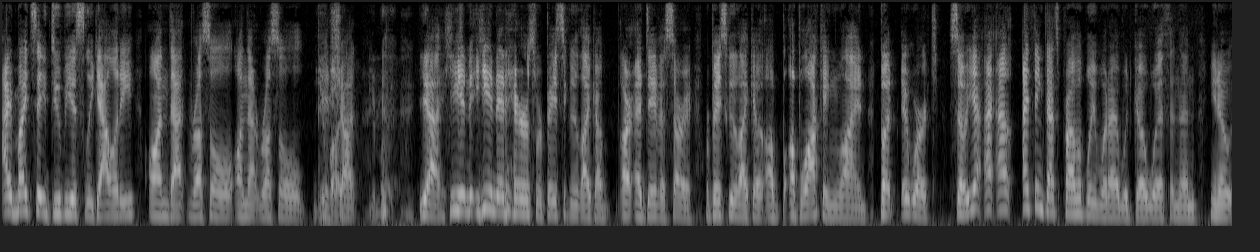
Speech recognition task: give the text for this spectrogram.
I might say dubious legality on that Russell on that Russell pitch shot. You might. Yeah, he and he and Ed Harris were basically like a or Ed Davis, sorry, were basically like a, a, a blocking line, but it worked. So yeah, I, I, I think that's probably what I would go with. And then you know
